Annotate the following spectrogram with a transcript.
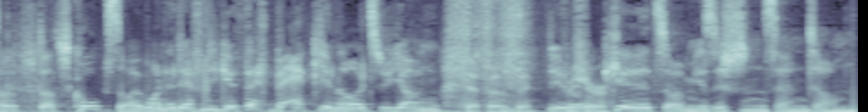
that's, that's cool. so I want to definitely give that back you know to young Definitely, you know sure. kids or musicians and um,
